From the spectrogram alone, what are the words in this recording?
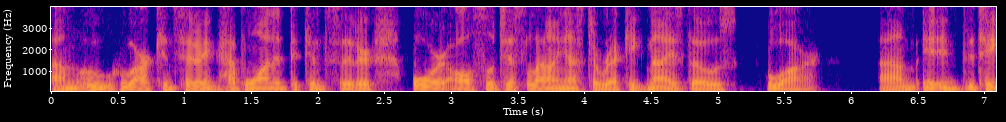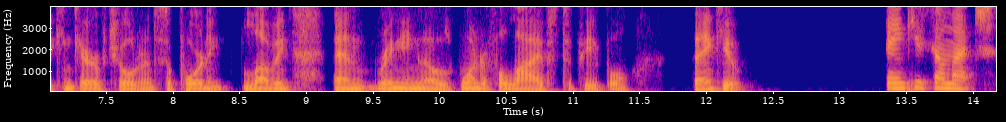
um, who who are considering, have wanted to consider, or also just allowing us to recognize those who are. Um, it, taking care of children, supporting, loving, and bringing those wonderful lives to people. Thank you. Thank you so much.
